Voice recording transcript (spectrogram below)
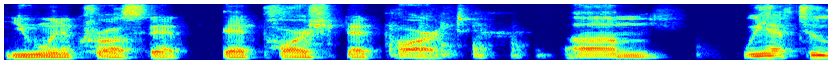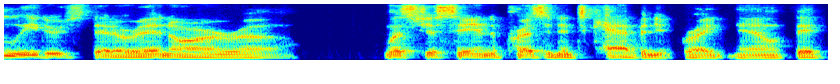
you went across that that part that part. Um, we have two leaders that are in our uh, let's just say in the president's cabinet right now that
